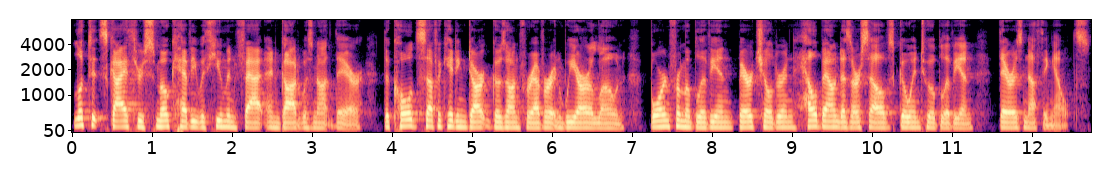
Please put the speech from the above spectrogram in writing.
Looked at sky through smoke heavy with human fat, and God was not there. The cold, suffocating dark goes on forever, and we are alone. Born from oblivion, bear children, hellbound as ourselves, go into oblivion. There is nothing else.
